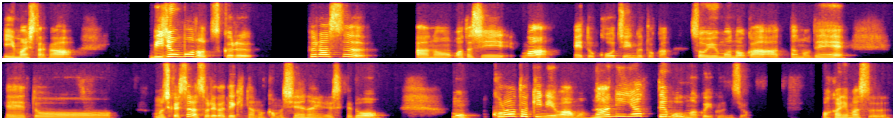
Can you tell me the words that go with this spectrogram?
言いましたが、ビジョンボードを作る、プラス、あの、私は、えっ、と、コーチングとか、そういうものがあったので、えっ、と、もしかしたらそれができたのかもしれないんですけど、もうこの時にはもう何やってもうまくいくんですよ。わかります？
